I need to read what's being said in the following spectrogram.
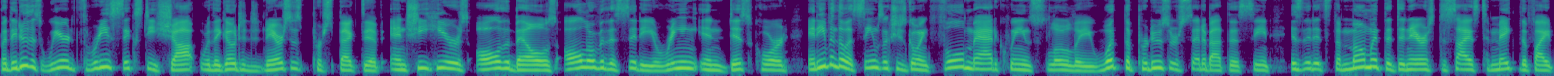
But they do this weird 360 shot where they go to Daenerys' perspective, and she hears all the bells all over the city ringing in discord. And even though it seems like she's going full Mad Queen slowly, what the producers said about this scene is that it's the moment that Daenerys decides to make the fight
